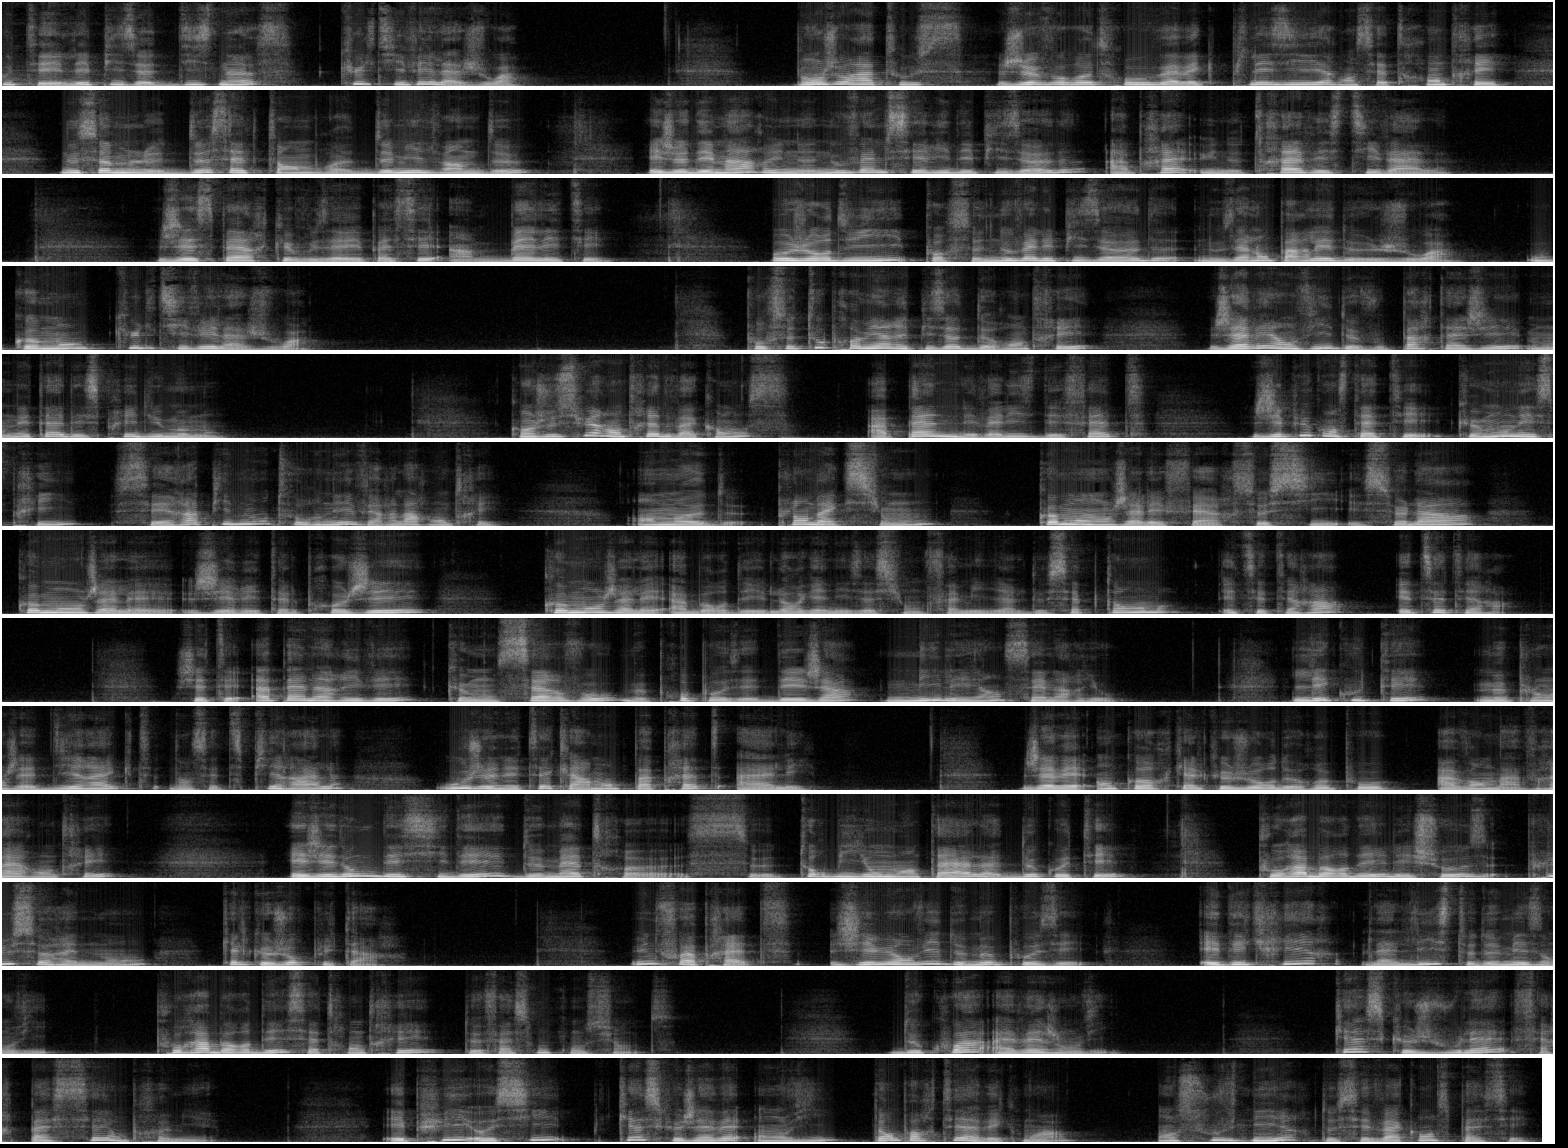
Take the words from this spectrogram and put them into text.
L'épisode 19, Cultiver la joie. Bonjour à tous, je vous retrouve avec plaisir en cette rentrée. Nous sommes le 2 septembre 2022 et je démarre une nouvelle série d'épisodes après une trêve estivale. J'espère que vous avez passé un bel été. Aujourd'hui, pour ce nouvel épisode, nous allons parler de joie ou comment cultiver la joie. Pour ce tout premier épisode de rentrée, j'avais envie de vous partager mon état d'esprit du moment. Quand je suis rentrée de vacances, à peine les valises défaites, j'ai pu constater que mon esprit s'est rapidement tourné vers la rentrée, en mode plan d'action, comment j'allais faire ceci et cela, comment j'allais gérer tel projet, comment j'allais aborder l'organisation familiale de septembre, etc., etc. J'étais à peine arrivée que mon cerveau me proposait déjà mille et un scénarios. L'écouter me plongeait direct dans cette spirale où je n'étais clairement pas prête à aller. J'avais encore quelques jours de repos avant ma vraie rentrée, et j'ai donc décidé de mettre euh, ce tourbillon mental de côté pour aborder les choses plus sereinement quelques jours plus tard. Une fois prête, j'ai eu envie de me poser et d'écrire la liste de mes envies pour aborder cette rentrée de façon consciente. De quoi avais-je envie? Qu'est-ce que je voulais faire passer en premier? Et puis aussi, qu'est-ce que j'avais envie d'emporter avec moi en souvenir de ces vacances passées?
